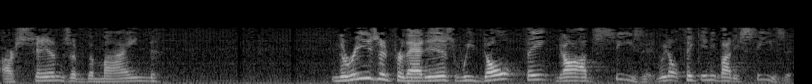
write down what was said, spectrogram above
are sins of the mind. And the reason for that is we don't think God sees it. We don't think anybody sees it.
